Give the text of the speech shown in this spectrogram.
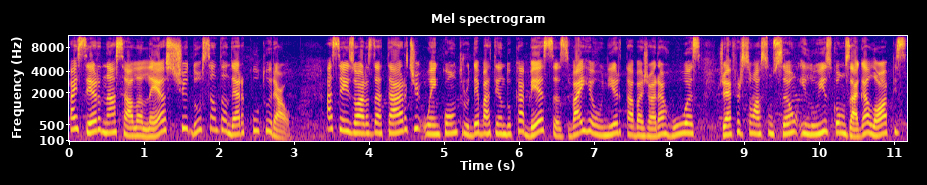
Vai ser na Sala Leste do Santander Cultural. Às 6 horas da tarde, o encontro Debatendo Cabeças vai reunir Tabajara Ruas, Jefferson Assunção e Luiz Gonzaga Lopes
